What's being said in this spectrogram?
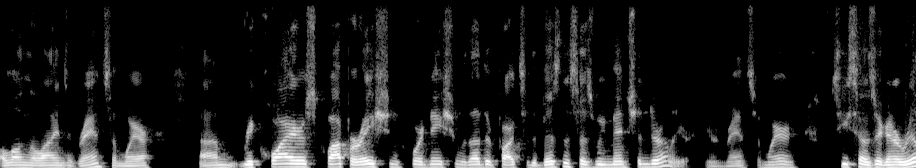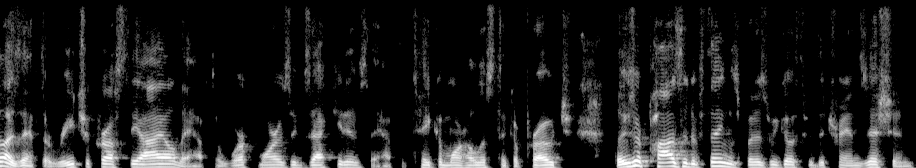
along the lines of ransomware um, requires cooperation coordination with other parts of the business as we mentioned earlier you know ransomware and CISOs are going to realize they have to reach across the aisle. They have to work more as executives. They have to take a more holistic approach. Those are positive things, but as we go through the transition,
